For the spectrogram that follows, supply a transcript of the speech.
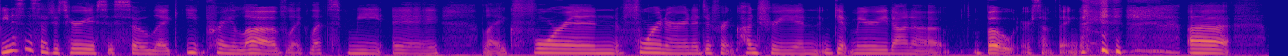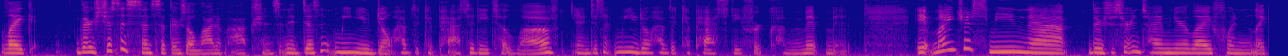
Venus and Sagittarius is so like eat, pray, love. Like let's meet a like foreign foreigner in a different country and get married on a boat or something. uh, like there's just a sense that there's a lot of options and it doesn't mean you don't have the capacity to love and it doesn't mean you don't have the capacity for commitment. It might just mean that there's a certain time in your life when like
